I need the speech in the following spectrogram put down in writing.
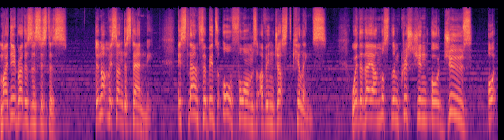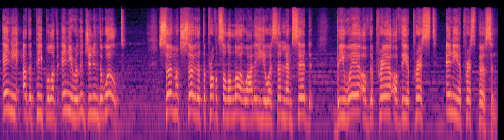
My dear brothers and sisters, do not misunderstand me. Islam forbids all forms of unjust killings, whether they are Muslim, Christian, or Jews, or any other people of any religion in the world. So much so that the Prophet ﷺ said, Beware of the prayer of the oppressed, any oppressed person.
